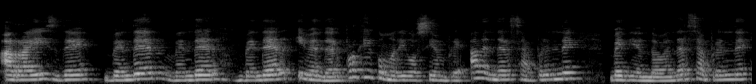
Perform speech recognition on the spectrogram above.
a raíz de vender, vender, vender y vender. Porque como digo siempre, a vender se aprende vendiendo, a vender se aprende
